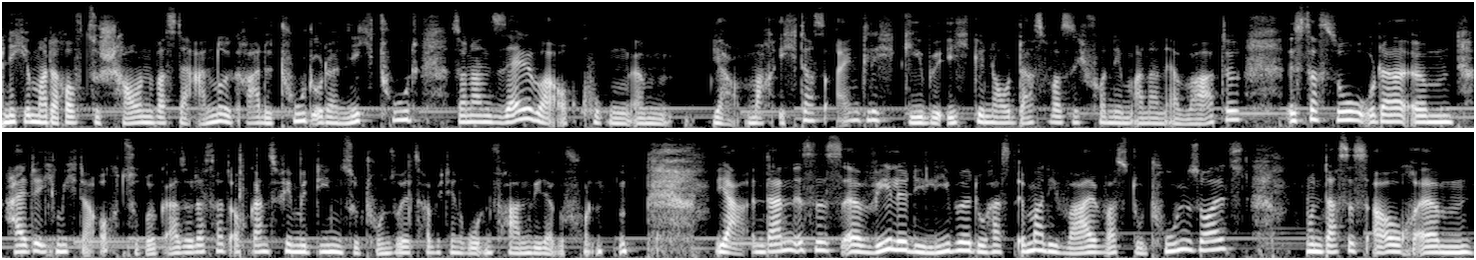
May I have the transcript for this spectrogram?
nicht immer darauf zu schauen, was der andere gerade tut oder nicht tut, sondern selber auch gucken, ähm, ja, mache ich das eigentlich? Gebe ich genau das, was ich von dem anderen erwarte? Ist das so oder ähm, halte ich mich da auch zurück? Also das hat auch ganz viel mit Dienen zu tun. So, jetzt habe ich den roten Faden wiedergefunden. ja, und dann ist es, äh, wähle die Liebe. Du hast immer die Wahl, was du tun sollst. Und das ist auch... Ähm,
